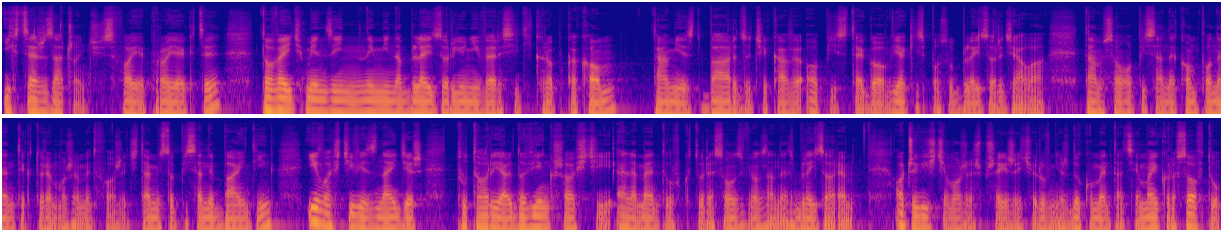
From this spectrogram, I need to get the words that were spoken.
i chcesz zacząć swoje projekty, to wejdź m.in. na blazoruniversity.com tam jest bardzo ciekawy opis tego, w jaki sposób Blazor działa. Tam są opisane komponenty, które możemy tworzyć. Tam jest opisany binding i właściwie znajdziesz tutorial do większości elementów, które są związane z Blazorem. Oczywiście możesz przejrzeć również dokumentację Microsoftu,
